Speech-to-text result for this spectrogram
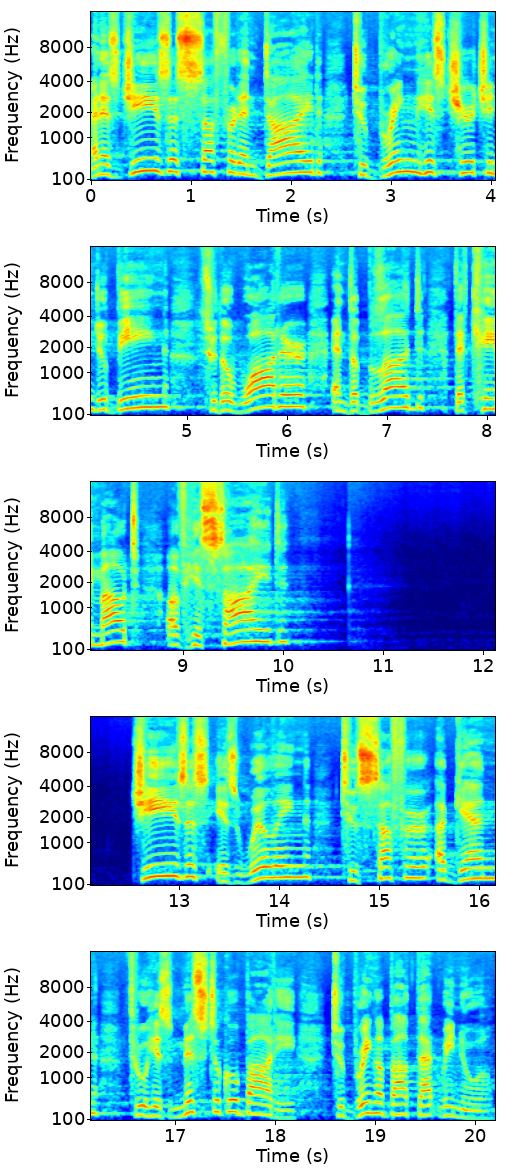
And as Jesus suffered and died to bring his church into being through the water and the blood that came out of his side, Jesus is willing to suffer again through his mystical body to bring about that renewal.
